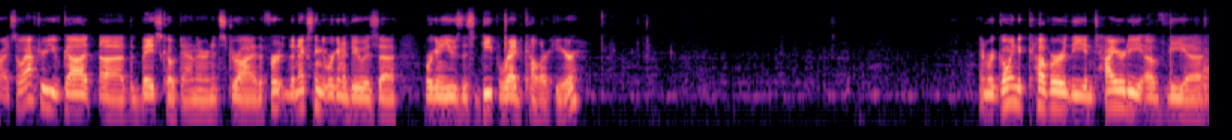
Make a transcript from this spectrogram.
Alright, so after you've got uh, the base coat down there and it's dry, the, fir the next thing that we're going to do is uh, we're going to use this deep red color here. And we're going to cover the entirety of the uh,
